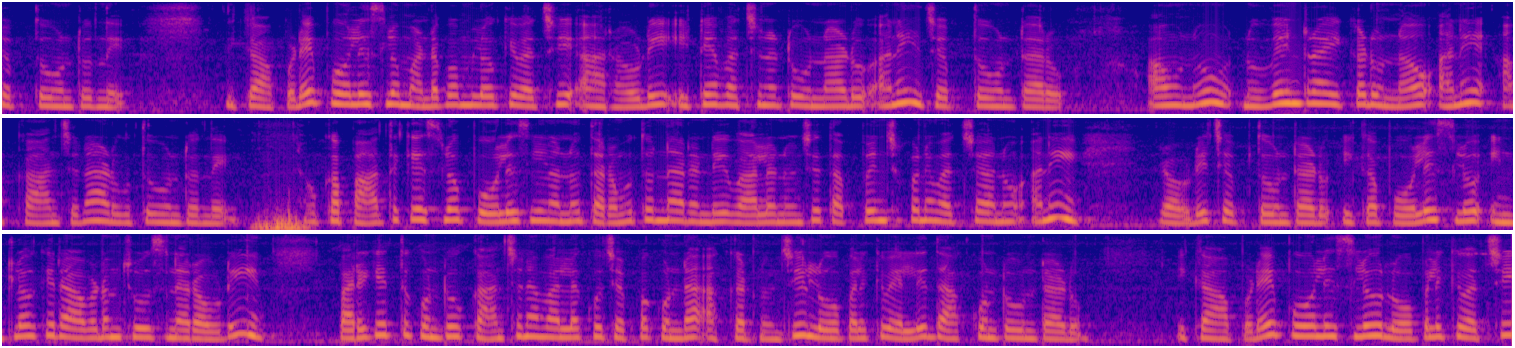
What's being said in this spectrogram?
చెప్తూ ఉంటుంది. ఇక అప్పుడే పోలీసులు మండపంలోకి వచ్చి ఆ రౌడీ ఇటే వచ్చినట్టు ఉన్నాడు అని చెప్తూ ఉంటారు. అవును నువ్వేంట్రా ఇక్కడ ఉన్నావు అని ఆ కాంచన అడుగుతూ ఉంటుంది. ఒక పాత కేసులో పోలీసులు నన్ను తరుముతున్నారండి వాళ్ళ నుంచి తప్పించుకొని వచ్చాను అని రౌడీ చెప్తూ ఉంటాడు. ఇక పోలీసులు ఇంట్లోకి రావడం చూసిన రౌడీ పరిగెత్తుకుంటూ కాంచన వాళ్ళకు చెప్పకుండా అక్కడి నుంచి లోపలికి వెళ్ళి దాక్కుంటూ ఉంటాడు. ఇక అప్పుడే పోలీసులు లోపలికి వచ్చి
